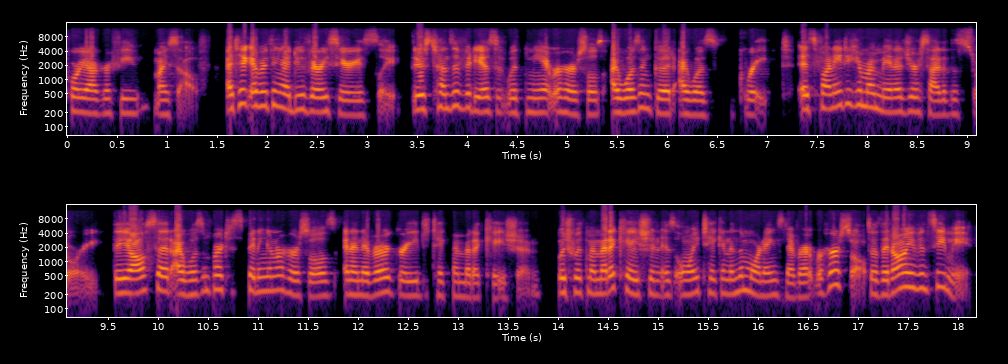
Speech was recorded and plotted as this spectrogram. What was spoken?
choreography myself. I take everything I do very seriously. There's tons of videos with me at rehearsals. I wasn't good, I was great. It's funny to hear my manager's side of the story. They all said I wasn't participating in rehearsals and I never agreed to take my medication, which with my medication is only taken in the mornings, never at rehearsal. So they don't even see me.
